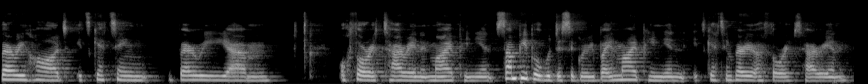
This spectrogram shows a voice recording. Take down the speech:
very hard. It's getting very um, authoritarian, in my opinion. Some people would disagree, but in my opinion, it's getting very authoritarian.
